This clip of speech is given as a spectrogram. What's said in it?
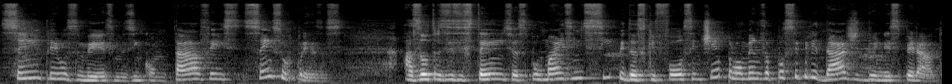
sempre os mesmos, incontáveis, sem surpresas. As outras existências, por mais insípidas que fossem, tinham pelo menos a possibilidade do inesperado.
